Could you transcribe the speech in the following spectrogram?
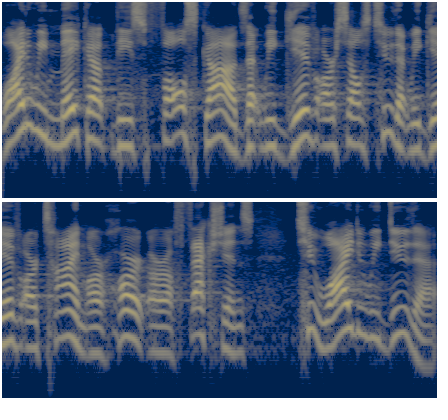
Why do we make up these false gods that we give ourselves to, that we give our time, our heart, our affections to? Why do we do that?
